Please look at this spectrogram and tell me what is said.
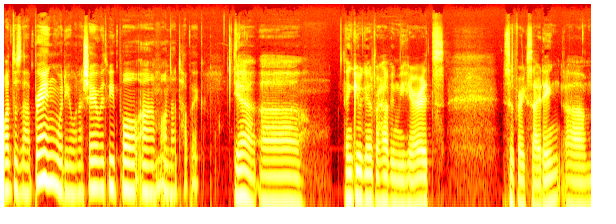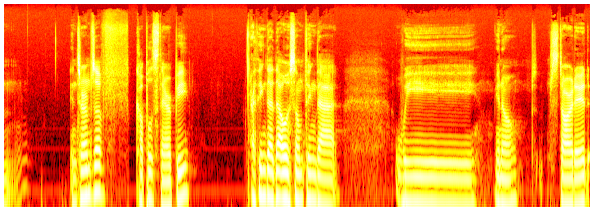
what does that bring what do you want to share with people um on that topic Yeah. Uh, thank you again for having me here. It's super exciting. Um, in terms of couples therapy, I think that that was something that we you know, started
